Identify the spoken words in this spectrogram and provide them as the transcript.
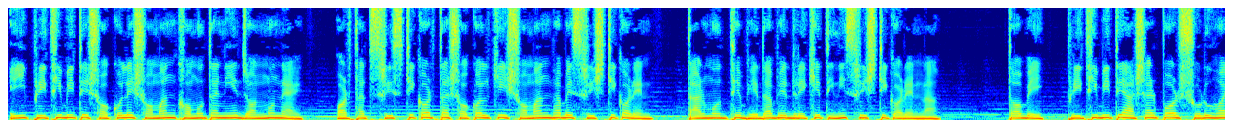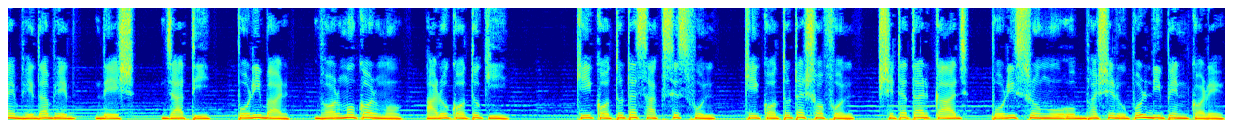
এই পৃথিবীতে সকলে সমান ক্ষমতা নিয়ে জন্ম নেয়, অর্থাৎ সৃষ্টিকর্তা সকলকেই সমানভাবে সৃষ্টি করেন, তার মধ্যে ভেদাভেদ রেখে তিনি সৃষ্টি করেন না। তবে পৃথিবীতে আসার পর শুরু হয় ভেদাভেদ, দেশ, জাতি, পরিবার, ধর্মকর্ম আরও কত কি? কে কতটা সাকসেসফুল কে কতটা সফল, সেটা তার কাজ, পরিশ্রম ও অভ্যাসের উপর ডিপেন্ড করে।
